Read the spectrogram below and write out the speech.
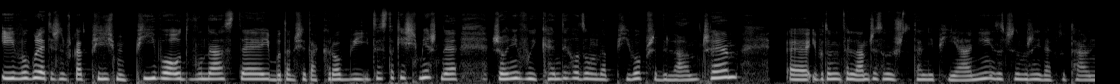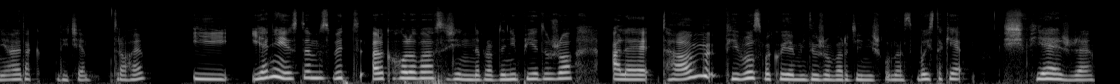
I w ogóle też na przykład piliśmy piwo o 12, bo tam się tak robi. I to jest takie śmieszne, że oni w weekendy chodzą na piwo przed lunchem e, i potem na te lunchy są już totalnie pijani. Znaczy, no może nie tak totalnie, ale tak, wiecie, trochę. I ja nie jestem zbyt alkoholowa, w sensie naprawdę nie piję dużo, ale tam piwo smakuje mi dużo bardziej niż u nas, bo jest takie świeże,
